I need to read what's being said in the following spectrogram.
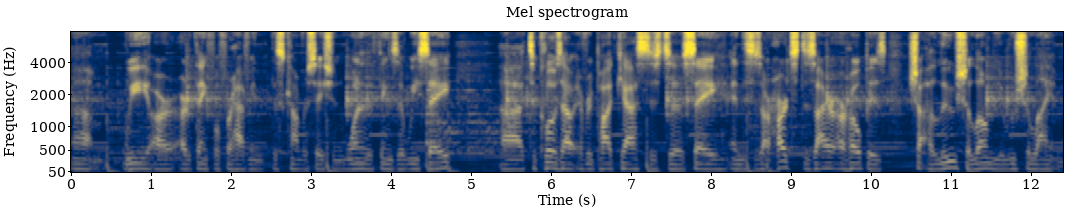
Um, we are, are thankful for having this conversation. One of the things that we say uh, to close out every podcast is to say, and this is our heart's desire, our hope is Sha'alu Shalom Yerushalayim.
